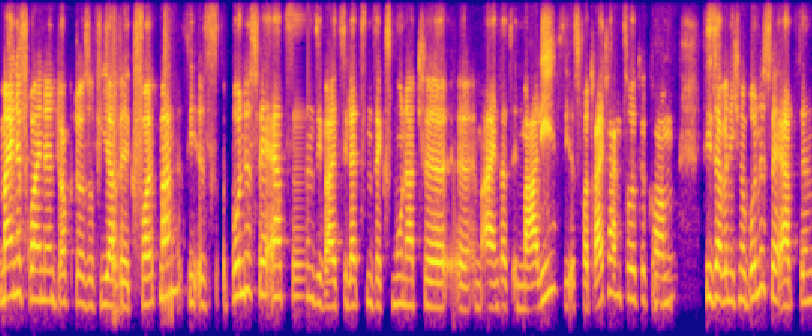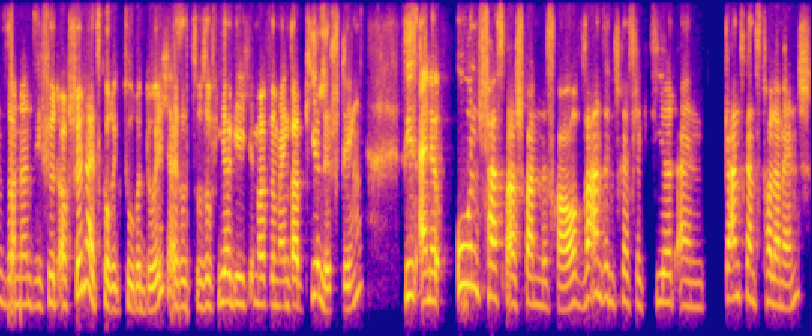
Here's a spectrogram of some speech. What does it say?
Meine Freundin Dr. Sophia Wilk-Volkmann, sie ist Bundeswehrärztin. Sie war jetzt die letzten sechs Monate äh, im Einsatz in Mali. Sie ist vor drei Tagen zurückgekommen. Mhm. Sie ist aber nicht nur Bundeswehrärztin, sondern sie führt auch Schönheitskorrekturen durch. Also zu Sophia gehe ich immer für mein Vampirlifting. Sie ist eine unfassbar spannende Frau, wahnsinnig reflektiert, ein ganz, ganz toller Mensch.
